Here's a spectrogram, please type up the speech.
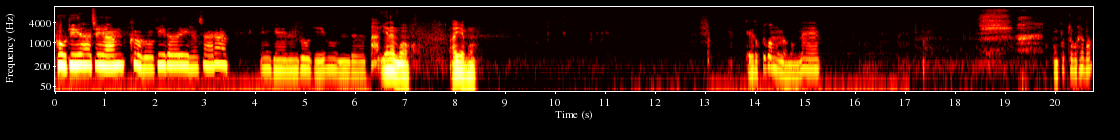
포기하지 않고 기다리는 사람에게는 복이 온다. 아, 얘는 뭐 아예 뭐. 계속 뜨거운 물로 먹네. 본격적으로 해봐.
